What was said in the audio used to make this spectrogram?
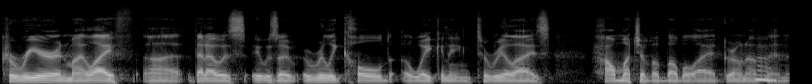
career and my life uh, that I was, it was a, a, really cold awakening to realize how much of a bubble I had grown up mm. in.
